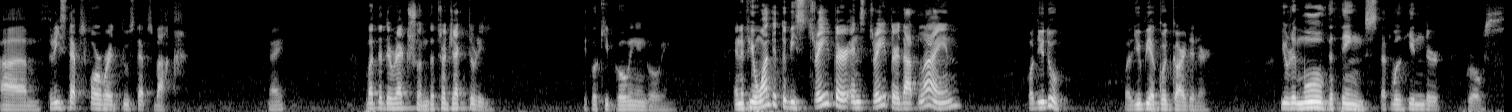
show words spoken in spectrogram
um, three steps forward, two steps back right? But the direction, the trajectory, it will keep going and going. And if you want it to be straighter and straighter, that line, what do you do? Well, you be a good gardener. You remove the things that will hinder growth.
